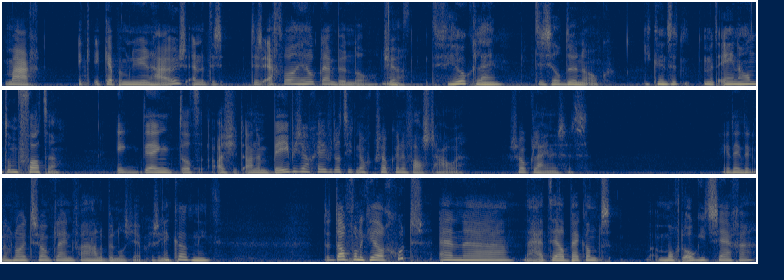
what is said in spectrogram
Maar ik, ik heb hem nu in huis en het is, het is echt wel een heel klein bundeltje. Het is heel klein. Het is heel dun ook. Je kunt het met één hand omvatten. Ik denk dat als je het aan een baby zou geven, dat hij het nog zou kunnen vasthouden. Zo klein is het. Ik denk dat ik nog nooit zo'n klein verhalenbundeltje heb gezien. Ik ook niet. Dat vond ik heel erg goed. En eh nou, Tel Beckhand mocht ook iets zeggen.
